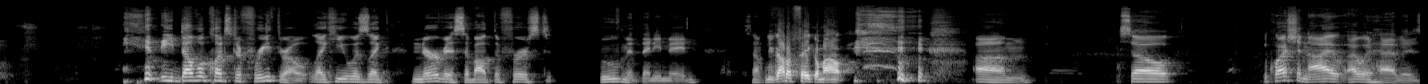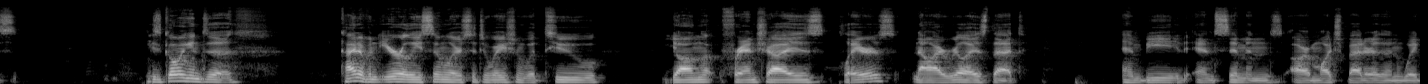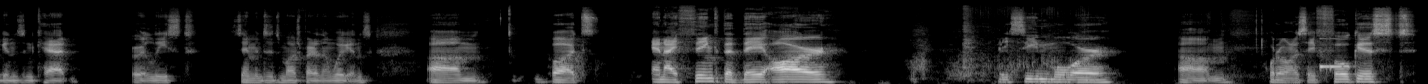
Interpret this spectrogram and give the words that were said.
he double clutched a free throw. Like he was like nervous about the first movement that he made. Somehow. You got to fake him out. um, so the question I, I would have is he's going into kind of an eerily similar situation with two young franchise players. Now I realize that Embiid and Simmons are much better than Wiggins and KAT, or at least Simmons is much better than Wiggins. Um, but and I think that they are they seem more um, what do I want to say focused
